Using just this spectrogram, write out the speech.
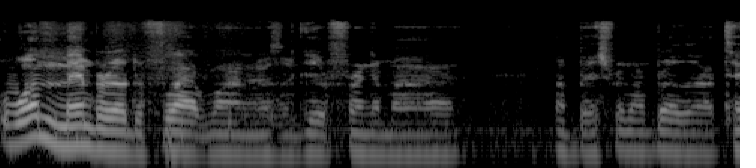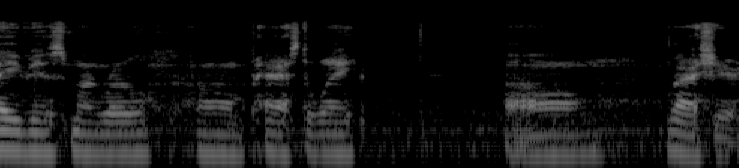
one member of the Flatliners, a good friend of mine, my best friend, my brother Octavius Monroe, um, passed away um, last year.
